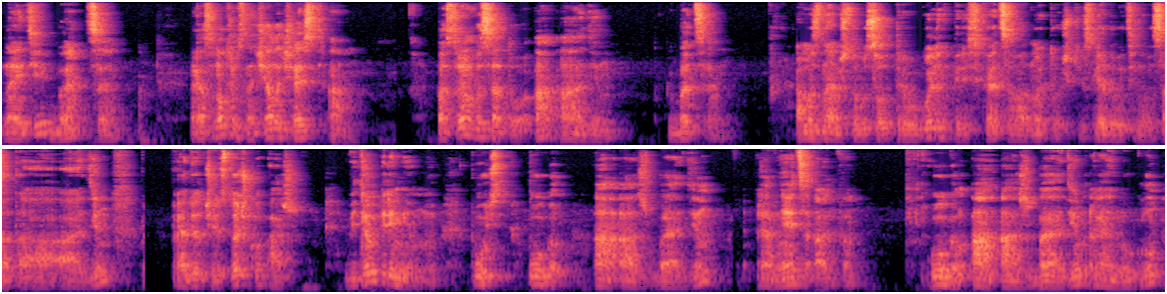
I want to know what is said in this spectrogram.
Найти BC. Рассмотрим сначала часть А. Построим высоту АА1 к BC. А мы знаем, что высот треугольник пересекается в одной точке. Следовательно, высота АА1 пройдет через точку H. Введем переменную. Пусть угол AHB1 равняется альфа. Угол AHB1 равен углу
